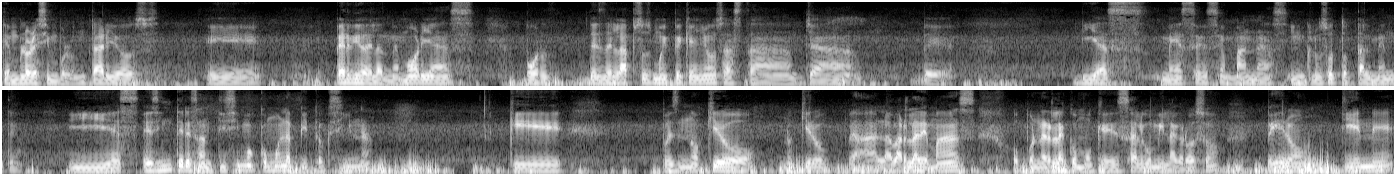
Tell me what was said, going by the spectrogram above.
temblores involuntarios, eh, pérdida de las memorias, por desde lapsos muy pequeños hasta ya de días, meses, semanas, incluso totalmente. Y es, es interesantísimo cómo la pitoxina, que pues no quiero, no quiero alabarla de más o ponerla como que es algo milagroso, pero tiene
